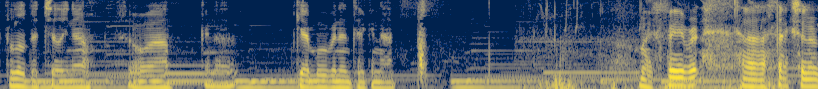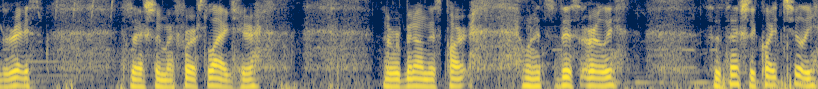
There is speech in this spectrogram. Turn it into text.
It's a little bit chilly now, so uh, gonna get moving and take a nap my favorite uh, section of the race is actually my first leg here. Never been on this part when it's this early, so it's actually quite chilly.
